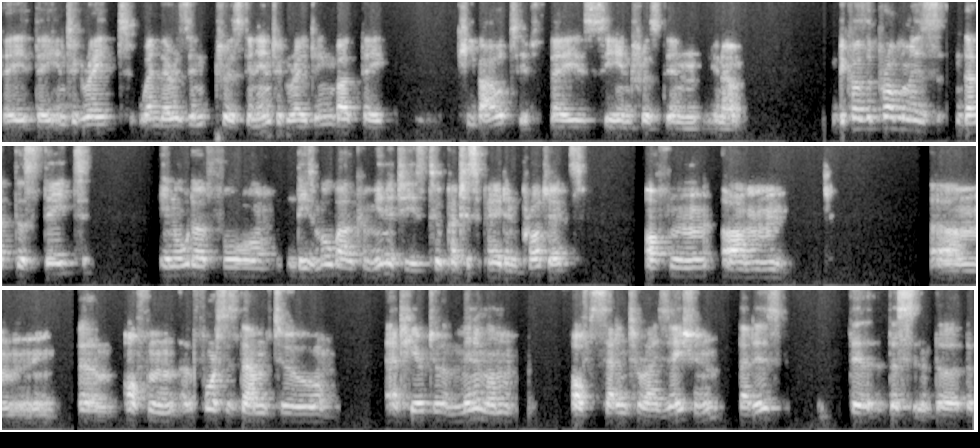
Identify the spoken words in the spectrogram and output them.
They they integrate when there is interest in integrating, but they keep out if they see interest in you know because the problem is that the state in order for these mobile communities to participate in projects often um, um, um, often forces them to adhere to a minimum of sedentarization. That is, the the the, the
